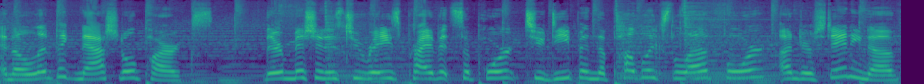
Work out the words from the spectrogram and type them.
and Olympic National Parks. Their mission is to raise private support to deepen the public's love for, understanding of,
